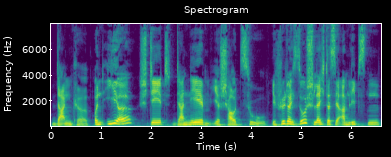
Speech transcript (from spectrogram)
Danke. Und ihr steht daneben, ihr schaut zu. Ihr fühlt euch so schlecht, dass ihr am liebsten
